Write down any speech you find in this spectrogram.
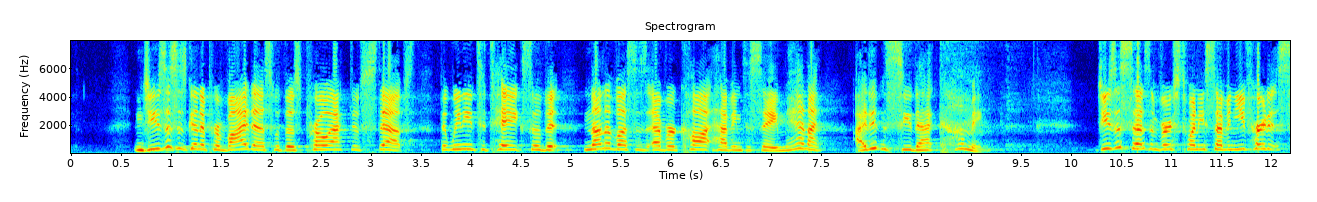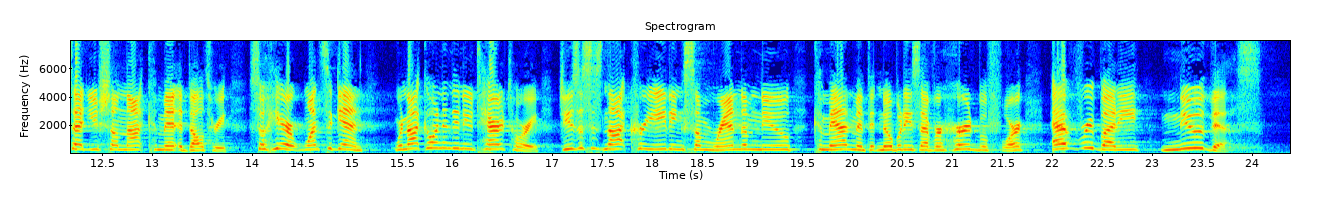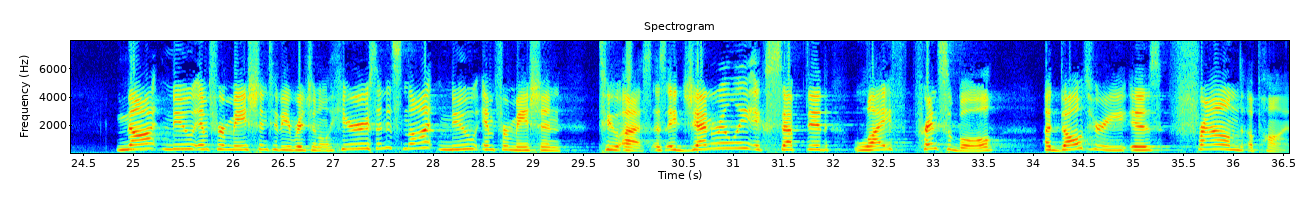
And Jesus is going to provide us with those proactive steps that we need to take so that none of us is ever caught having to say, Man, I, I didn't see that coming. Jesus says in verse 27, You've heard it said, You shall not commit adultery. So, here, once again, we're not going into new territory. Jesus is not creating some random new commandment that nobody's ever heard before. Everybody knew this. Not new information to the original hearers, and it's not new information to us. As a generally accepted life principle, adultery is frowned upon.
